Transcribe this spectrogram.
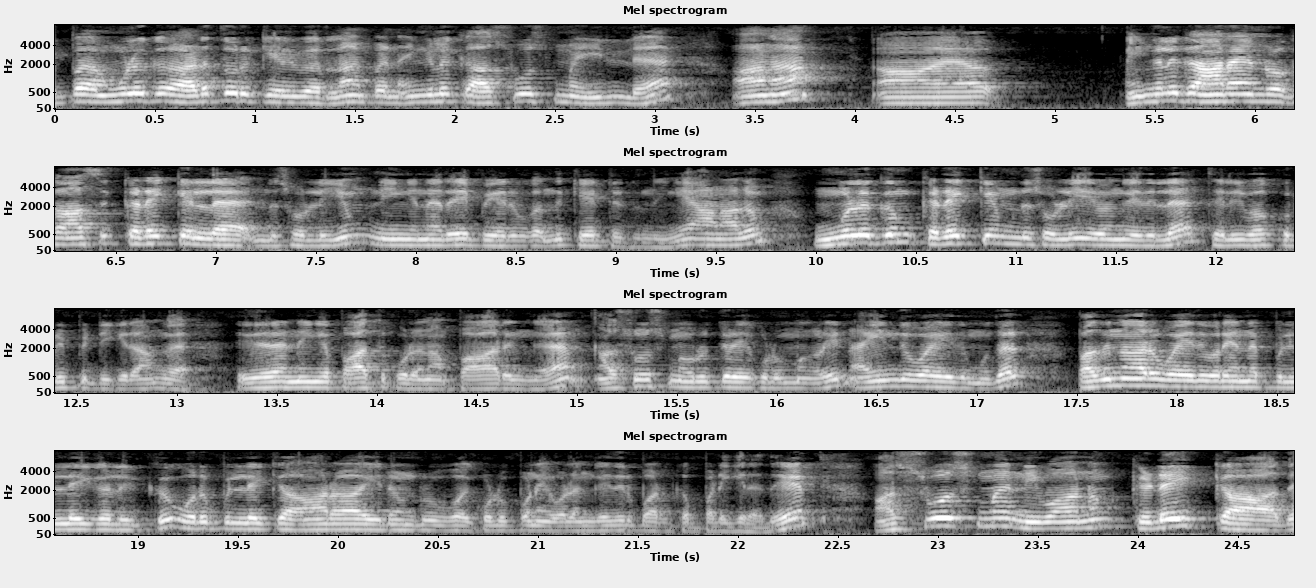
இப்போ உங்களுக்கு அடுத்த ஒரு கேள்வி வரலாம். இப்போ எங்களுக்கு அஸ்வஸ்ம இல்லை. ஆனால் எங்களுக்கு ஆறாயிரம் ரூபாய் காசு கிடைக்கல என்று சொல்லியும் நீங்கள் நிறைய பேர் வந்து கேட்டுட்டு இருந்தீங்க ஆனாலும் உங்களுக்கும் கிடைக்கும் என்று சொல்லி இவங்க இதில் தெளிவாக குறிப்பிட்டிருக்கிறாங்க. இதில் நீங்கள் பார்த்துக்கொள்ளலாம் பாருங்க. அசோஸ்ம உறுத்துறை குடும்பங்களின் ஐந்து வயது முதல் பதினாறு வயது வரையான பிள்ளைகளுக்கு ஒரு பிள்ளைக்கு ஆறாயிரம் ரூபாய் கொடுப்பனை வழங்க எதிர்பார்க்கப்படுகிறது. அசோஸ்ம நிவாரணம் கிடைக்காத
